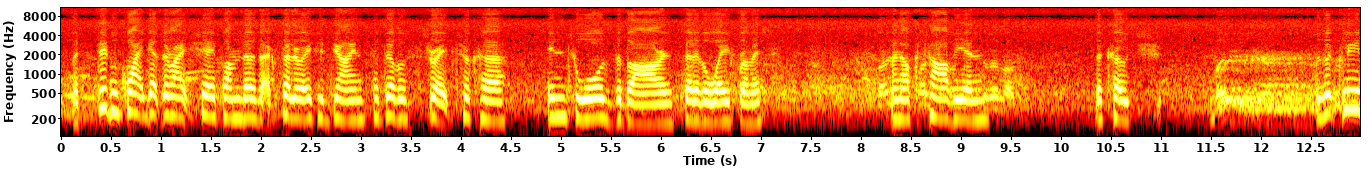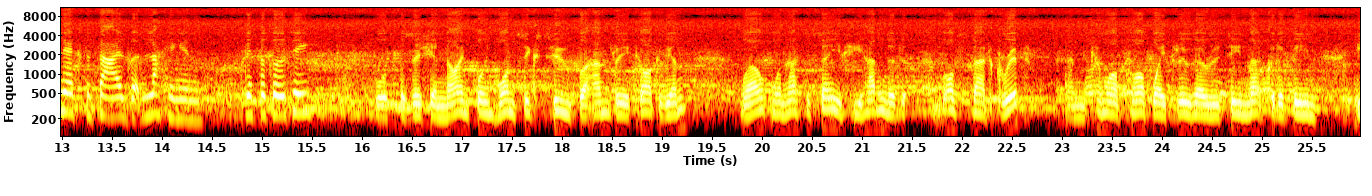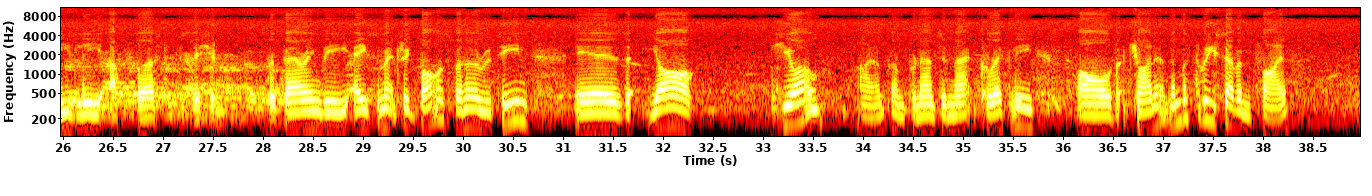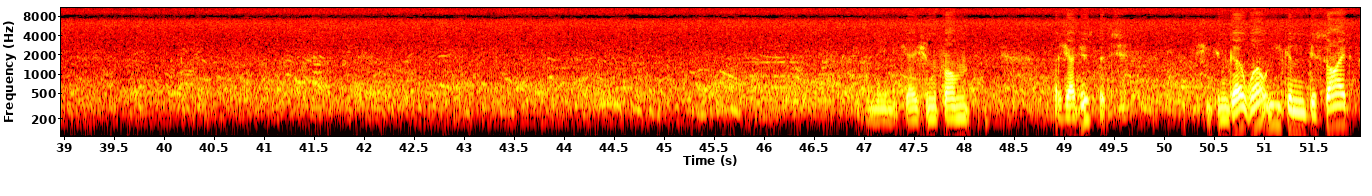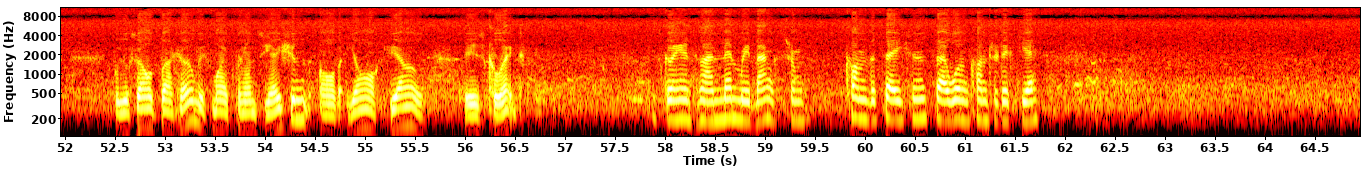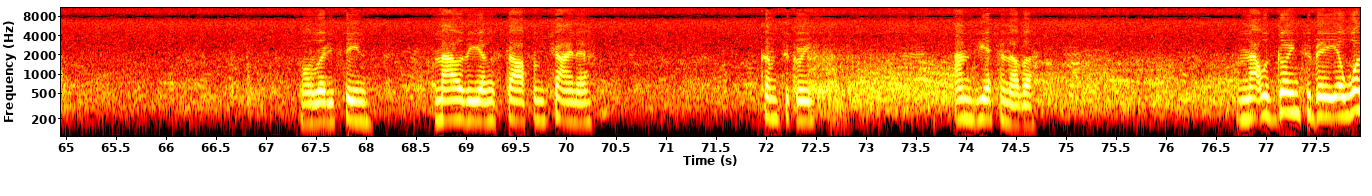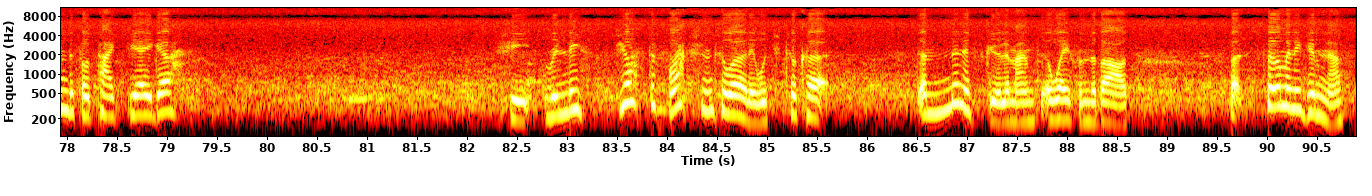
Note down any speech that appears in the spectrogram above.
but didn't quite get the right shape on those accelerated giants. Her double straight took her in towards the bar instead of away from it. And Octavian, the coach, was a clean exercise but lacking in difficulty. Fourth position, 9.162 for Andrea Karkovian. Well, one has to say, if she hadn't had lost that grip and come off halfway through her routine, that could have been easily a first position. Preparing the asymmetric bars for her routine is Ya Qiao, I hope I'm pronouncing that correctly, of China, number 375. From the judges that she can go. Well, you can decide for yourselves back home if my pronunciation of Ya Qiao is correct. It's going into my memory banks from conversations, so I won't contradict yet. Already seen Mo, the young star from China, come to grief. And yet another. And that was going to be a wonderful piked Jaeger. She released just a fraction too early, which took her a minuscule amount away from the bars. But so many gymnasts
